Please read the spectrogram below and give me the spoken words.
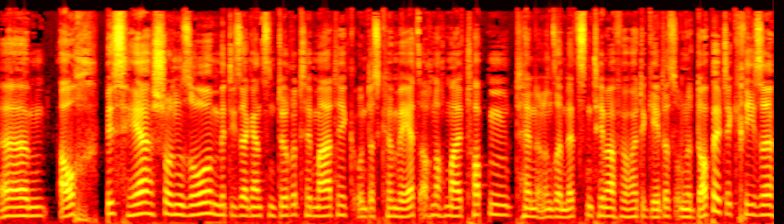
Ähm, auch bisher schon so mit dieser ganzen Dürre-Thematik und das können wir jetzt auch nochmal toppen, denn in unserem letzten Thema für heute geht es um eine doppelte Krise.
